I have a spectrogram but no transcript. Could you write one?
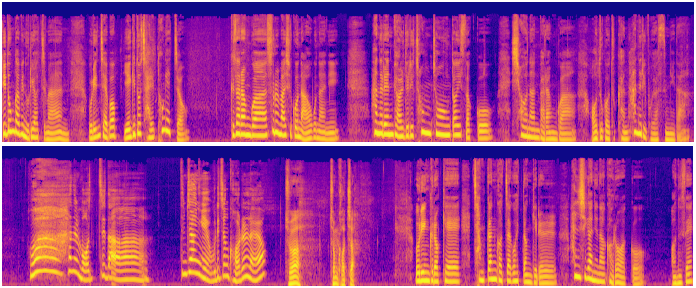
띠동갑인 우리였지만 우린 제법 얘기도 잘 통했죠. 그 사람과 술을 마시고 나오고 나니 하늘엔 별들이 총총 떠 있었고 시원한 바람과 어둑어둑한 하늘이 보였습니다. 와, 하늘 멋지다. 팀장님, 우리 좀 걸을래요? 좋아. 좀 걷자. 우린 그렇게 잠깐 걷자고 했던 길을 한 시간이나 걸어왔고 어느새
